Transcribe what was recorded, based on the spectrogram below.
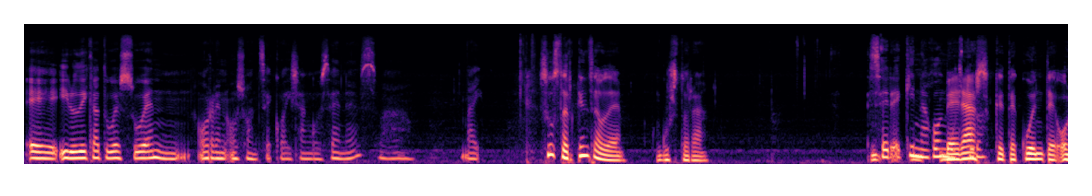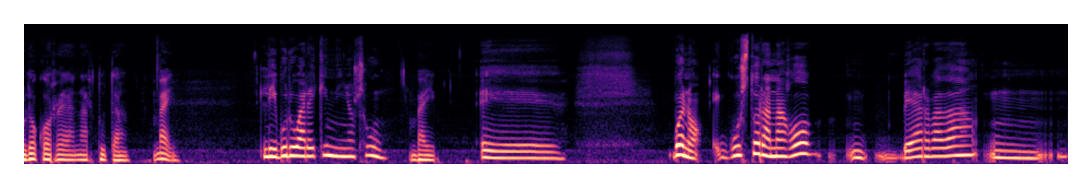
e, irudikatu ez zuen horren oso antzekoa izango zen, ez? Ba, bai. Zu zerkin zaude gustora? Zerekin nagoen Beraz, gustura? que te cuente orokorrean hartuta. Bai, Liburuarekin dinozu? bai. E, bueno, gustora nago mm, behar bada mm,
